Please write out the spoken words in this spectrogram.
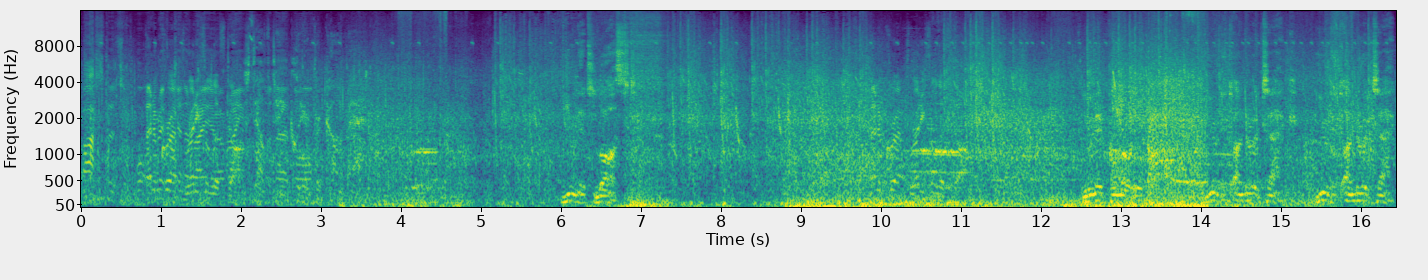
bastards. have put a Venom ready for generator liftoff. right Stealth tank their cleared door. for combat. Unit lost. Venom craft ready for liftoff. Unit promoted. Unit under attack. Unit under attack.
